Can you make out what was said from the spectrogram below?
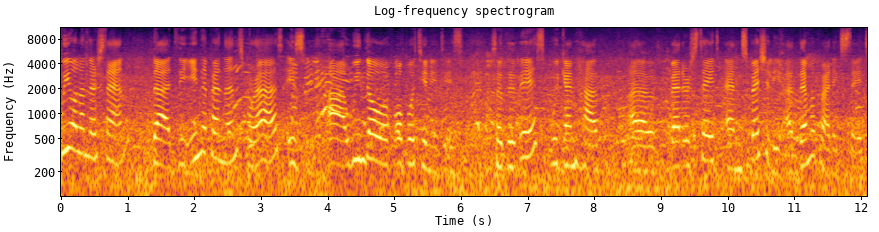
We all understand that the independence for us is a window of opportunities. So to this, we can have a better state and especially a democratic state.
